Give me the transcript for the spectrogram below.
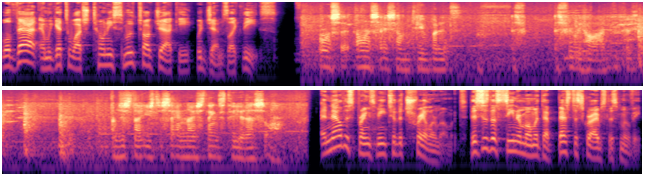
Well, that, and we get to watch Tony smooth talk Jackie with gems like these. I want to say, I want to say something to you, but it's, it's, it's really hard because I'm just not used to saying nice things to you. That's all. And now this brings me to the trailer moment. This is the scene or moment that best describes this movie.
